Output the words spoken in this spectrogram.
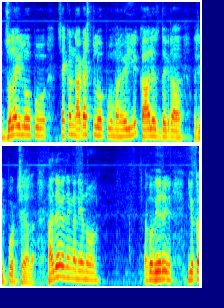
జూలై లోపు సెకండ్ ఆగస్టు లోపు మనం వెళ్ళి కాలేజ్ దగ్గర రిపోర్ట్ చేయాలి. అదేవిధంగా నేను ఒక వేరే ఈ యొక్క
